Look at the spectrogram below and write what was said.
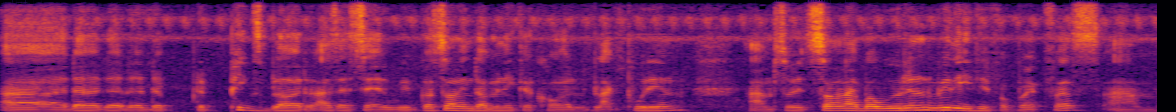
Uh, the, the, the, the, the pig's blood, as I said, we've got something in Dominica called black pudding. Um, so it's something like, but we wouldn't really eat it for breakfast. Um,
